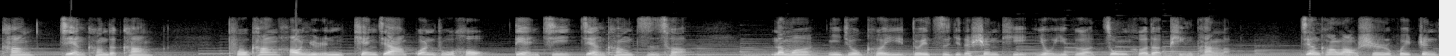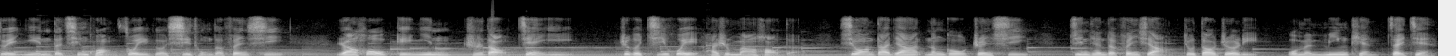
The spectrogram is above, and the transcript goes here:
康健康的康，普康好女人添加关注后，点击健康自测，那么你就可以对自己的身体有一个综合的评判了。健康老师会针对您的情况做一个系统的分析，然后给您指导建议。这个机会还是蛮好的，希望大家能够珍惜。今天的分享就到这里，我们明天再见。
